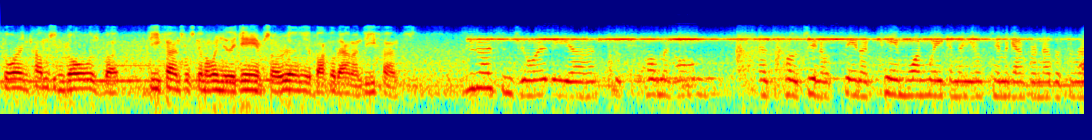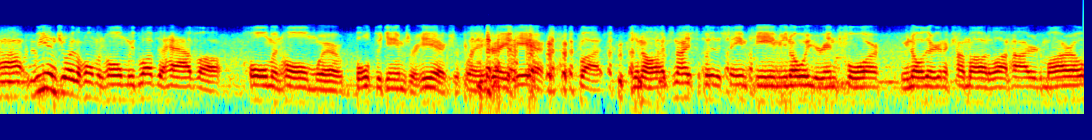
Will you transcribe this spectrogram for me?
scoring comes and goes, but defense was going to win you the game. So, we really need to buckle down on defense. Do you guys enjoy the, uh, the home and home as opposed to, you know, seeing a team one week and then you'll see them again for another three? Uh, we enjoy the home and home. We'd love to have a home and home where both the games are here because we're playing great here. But you know, it's nice to play the same team. You know what you're in for. We know they're going to come out a lot harder tomorrow.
